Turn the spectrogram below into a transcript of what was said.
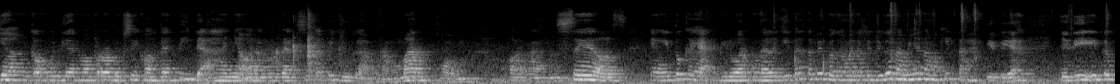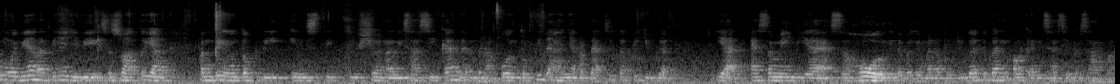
yang kemudian memproduksi konten tidak hanya orang redaksi tapi juga orang markom orang sales yang itu kayak di luar kendali kita tapi bagaimanapun juga namanya nama kita gitu ya. Jadi itu kemudian artinya jadi sesuatu yang penting untuk diinstitusionalisasikan dan berlaku untuk tidak hanya redaksi tapi juga ya as a media as a whole gitu. Bagaimanapun juga itu kan organisasi bersama.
